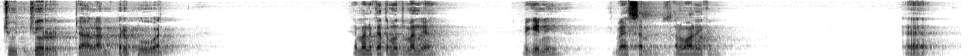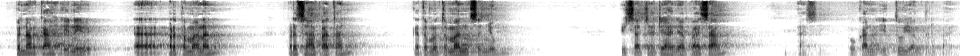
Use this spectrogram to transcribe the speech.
jujur dalam berbuat Emang ketemu teman ya? Begini, mesem, Assalamualaikum. Eh, benarkah ini eh, pertemanan, persahabatan, ketemu teman senyum? Bisa jadi hanya bahasa basi. Bukan itu yang terbaik.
